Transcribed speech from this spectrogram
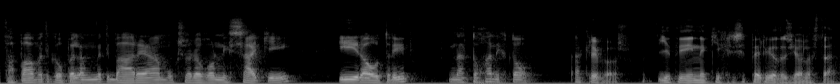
θα πάω με την κοπέλα μου, με την παρέα μου, ξέρω εγώ, νησάκι ή road trip, να το έχω ανοιχτό. Ακριβώς. Γιατί είναι και η χρυσή περίοδος για όλα αυτά.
